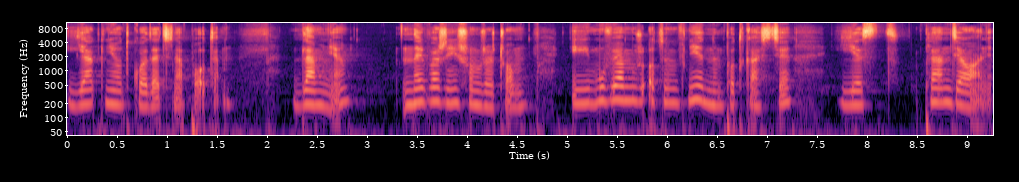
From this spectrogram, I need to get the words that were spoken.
jak nie odkładać na potem. Dla mnie najważniejszą rzeczą, i mówiłam już o tym w niejednym podcaście, jest plan działania.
